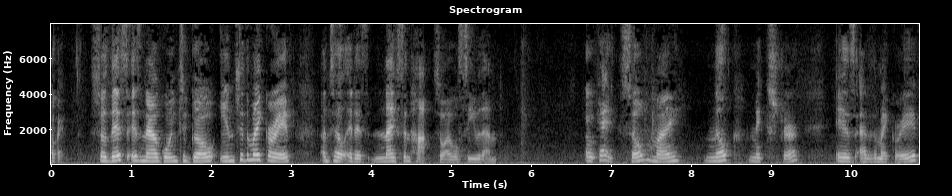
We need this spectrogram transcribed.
Okay, so this is now going to go into the microwave until it is nice and hot. So I will see you then. Okay, so my milk mixture is out of the microwave.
